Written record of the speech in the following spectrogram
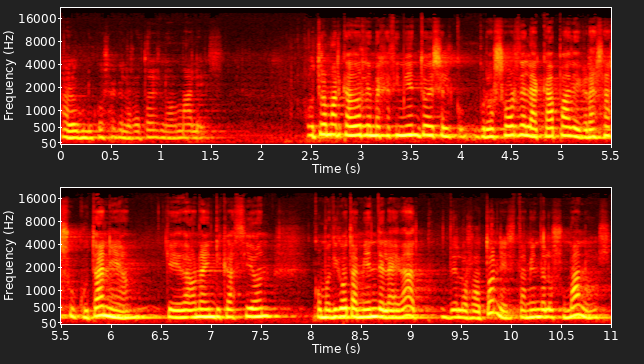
a la glucosa que los ratones normales. Otro marcador de envejecimiento es el grosor de la capa de grasa subcutánea, que da una indicación como digo, también de la edad de los ratones, también de los humanos.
